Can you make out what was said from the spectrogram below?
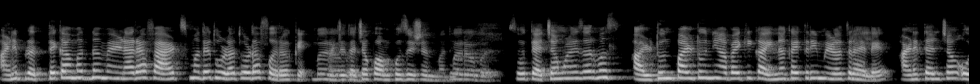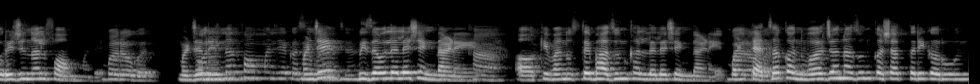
आणि प्रत्येकामधनं मिळणाऱ्या फॅट्समध्ये थोडा थोडा फरक आहे म्हणजे बरोबर. त्याच्या कॉम्पोजिशनमध्ये बरोबर सो त्याच्यामुळे जर मग आलटून पालटून यापैकी काही ना काहीतरी मिळत राहिले आणि त्यांच्या ओरिजिनल फॉर्ममध्ये बरोबर म्हणजे ओरिजिनल फॉर्म म्हणजे म्हणजे? भिजवलेले शेंगदाणे किंवा नुसते भाजून खाल्लेले शेंगदाणे पण. त्याचं कन्व्हर्जन अजून कशात तरी करून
